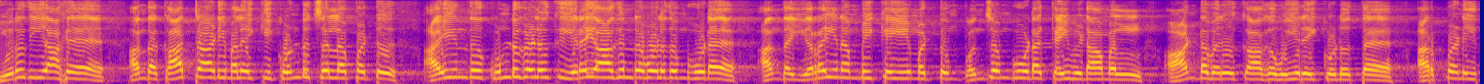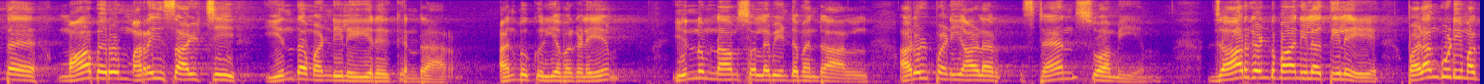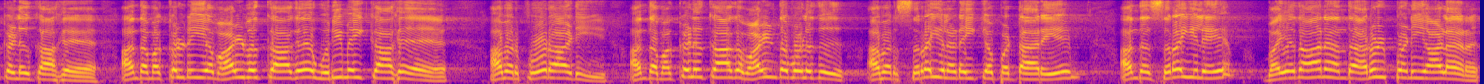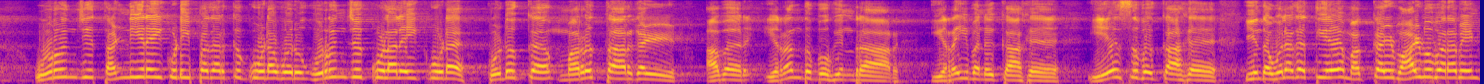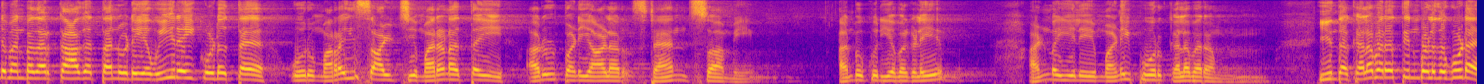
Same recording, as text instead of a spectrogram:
இறுதியாக அந்த காற்றாடி மலைக்கு கொண்டு செல்லப்பட்டு ஐந்து குண்டுகளுக்கு இரையாகின்ற பொழுதும் கூட அந்த இறை நம்பிக்கையை மட்டும் கொஞ்சம் கூட கைவிடாமல் ஆண்டவருக்காக உயிரை கொடுத்த அர்ப்பணித்த மாபெரும் மறைசாட்சி இந்த மண்ணிலே இருக்கின்றார். அன்புக்குரியவர்களே இன்னும் நாம் சொல்ல வேண்டுமென்றால் அருள் பணியாளர் ஸ்டான் சுவாமி ஜார்க்கண்ட் மாநிலத்திலே பழங்குடி மக்களுக்காக அந்த மக்களுடைய வாழ்வுக்காக உரிமைக்காக அவர் போராடி அந்த மக்களுக்காக வாழ்ந்த பொழுது அவர் சிறையில் அடைக்கப்பட்டாரே. அந்த சிறையிலே வயதான அந்த அருள்பணியாளர் உறிஞ்சி தண்ணீரை குடிப்பதற்கு கூட ஒரு உறிஞ்சு குழலை கூட கொடுக்க மறுத்தார்கள். அவர் இறந்து போகின்றார். இறைவனுக்காக இயேசுவுக்காக. இந்த உலகத்திலே மக்கள் வாழ்வு பெற வேண்டும் என்பதற்காக தன்னுடைய உயிரை கொடுத்த ஒரு மறைசாட்சி மரணத்தை அருள்பணியாளர் ஸ்டான் சாமி அன்புக்குரியவர்களே அண்மையிலே மணிப்பூர் கலவரம். இந்த கலவரத்தின் பொழுது கூட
